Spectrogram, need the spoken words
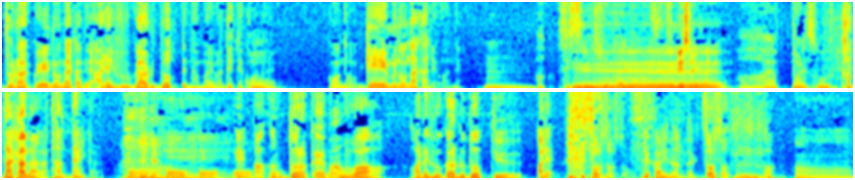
ドラクエの中でアレフガルドって名前は出てこない。このゲームの中ではね。うんあ、説明書に書いてある。説明書に書いてある。ああ、やっぱりそうだ。カタカナが足んないから。ほうほうほうほえ、あ、ドラクエ1は、アレフガルドっていうあれ？そうそうそう。世界なんだっけ？そうそうそう。あ、あー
